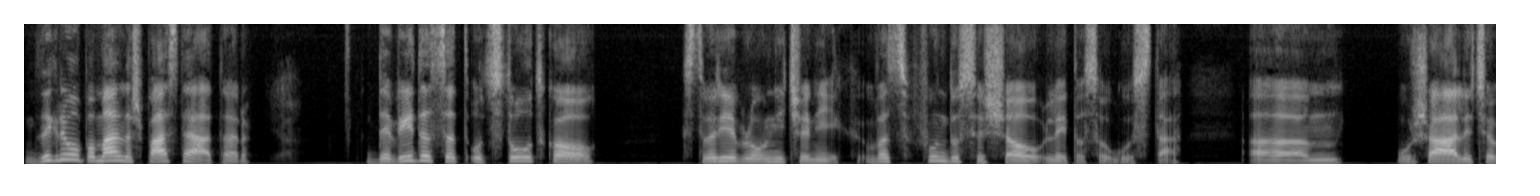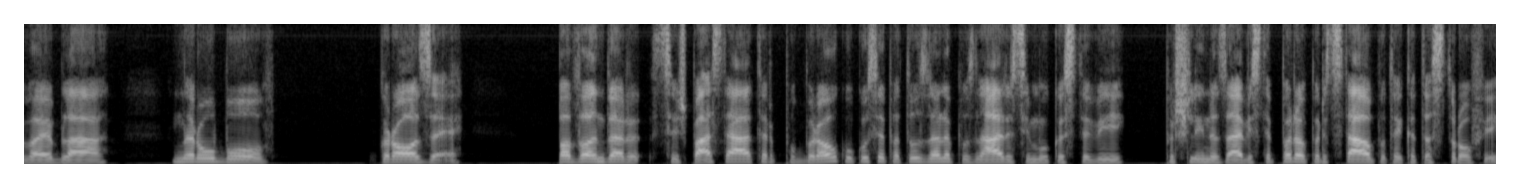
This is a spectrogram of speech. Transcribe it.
Zdaj gremo pa mal na špas teater. Ja. 90 odstotkov stvari je bilo uničenih, vse fundus je šel letos avgusta. Um, Urša Aličeva je bila na robu groze pa vendar se je špas teater pobral, kako se pa to zdaj le pozna, recimo, ko ste vi prišli nazaj, vi ste prvo predstavo po tej katastrofi.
